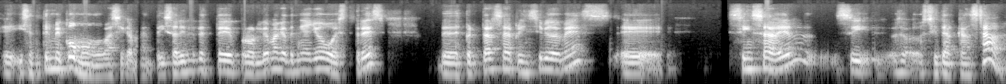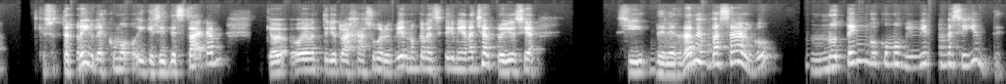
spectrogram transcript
eh, y sentirme cómodo, básicamente, y salir de este problema que tenía yo, o estrés, de despertarse al principio de mes eh, sin saber si, si te alcanzaba. Que eso es terrible, es como, y que si te sacan, que obviamente yo trabajaba súper bien, nunca pensé que me iban a echar, pero yo decía, si de verdad me pasa algo, no tengo cómo vivir el mes siguiente.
